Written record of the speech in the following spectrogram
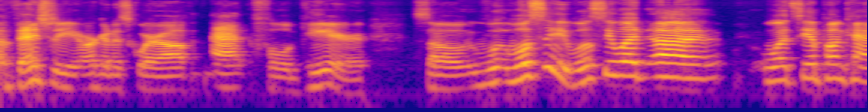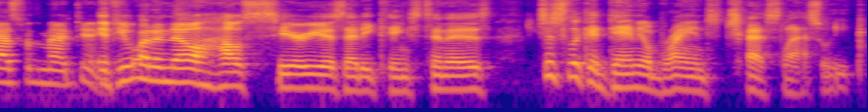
eventually are going to square off at full gear. So we'll see. We'll see what uh, what CM Punk has for the Mad King. If you want to know how serious Eddie Kingston is, just look at Daniel Bryan's chest last week.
